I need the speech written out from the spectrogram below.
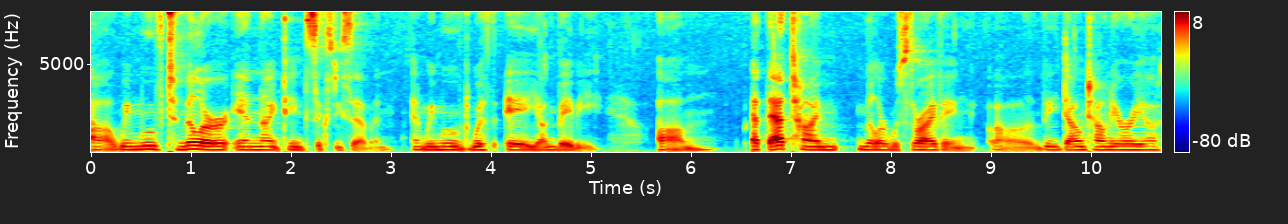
uh, we moved to Miller in 1967 and we moved with a young baby. Um, at that time, Miller was thriving. Uh, the downtown area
